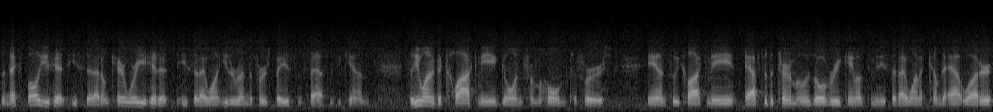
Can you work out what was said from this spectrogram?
"The next ball you hit," he said, "I don't care where you hit it." He said, "I want you to run to first base as fast as you can." So he wanted to clock me going from home to first. And so he clocked me after the tournament was over. He came up to me and he said, "I want to come to Atwater,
